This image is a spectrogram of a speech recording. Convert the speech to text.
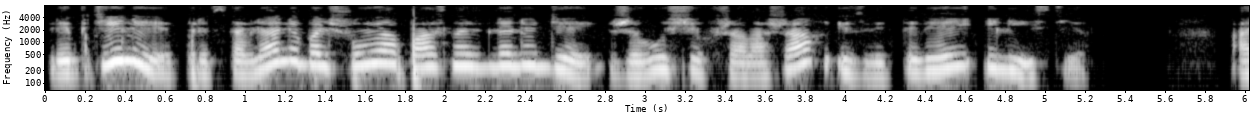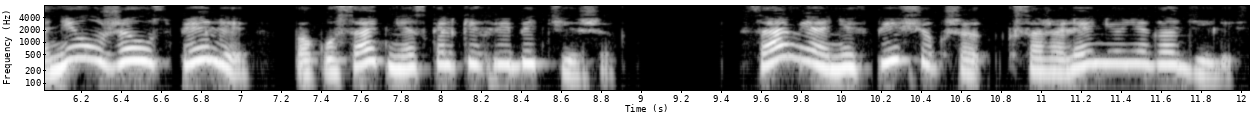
Рептилии представляли большую опасность для людей, живущих в шалашах из ветвей и листьев. Они уже успели покусать нескольких ребятишек. Сами они в пищу, к сожалению, не годились.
